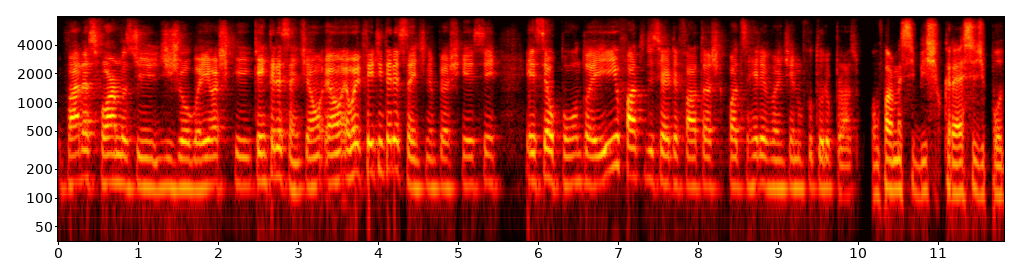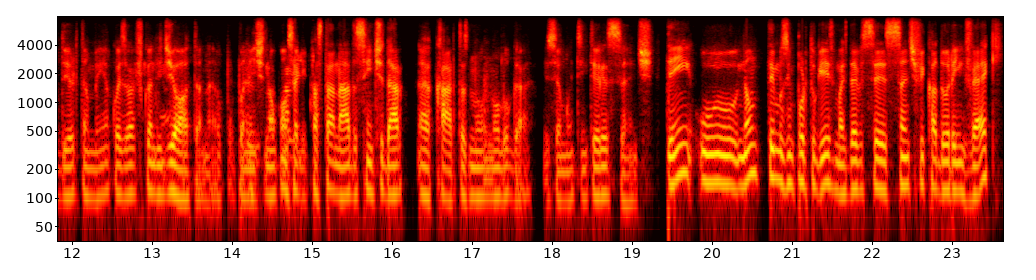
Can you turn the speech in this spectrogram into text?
várias formas de, de jogo aí, eu acho que, que é interessante, é um, é, um, é um efeito interessante, né? Eu acho que esse esse é o ponto aí. E o fato de ser artefato, eu acho que pode ser relevante no futuro próximo. Conforme esse bicho cresce de poder também, a coisa vai ficando idiota, né? O oponente não consegue gastar nada sem te dar uh, cartas no, no, lugar. Isso é muito interessante. Tem o. Não temos em português, mas deve ser Santificador em VEC,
